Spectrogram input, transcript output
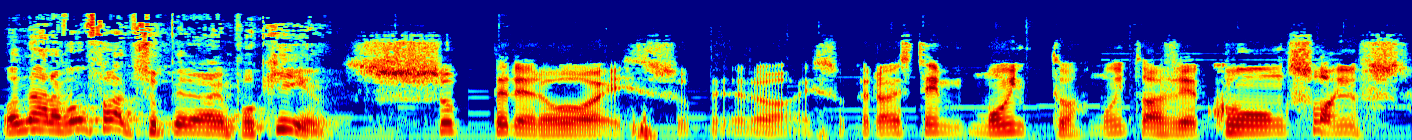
Ô, Nara, vamos falar de super-herói um pouquinho? Super-heróis, super-heróis. Super-heróis tem muito, muito a ver com sonhos.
